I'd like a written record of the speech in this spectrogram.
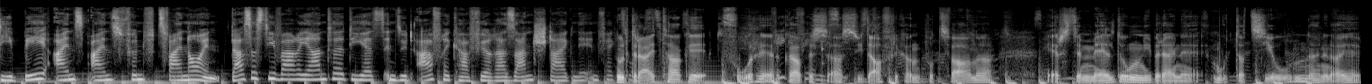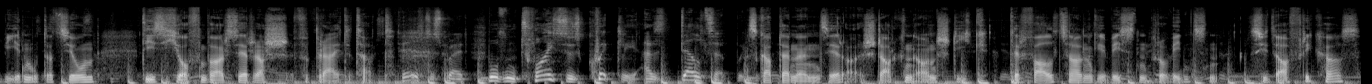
Die B11529. Das ist die Variante, die jetzt in Südafrika für rasant steigende Nur Infektionen. drei Tage vorher gab es aus Südafrika und Botswana erste Meldungen über eine Mutation, eine neue Virenmutation, die sich offenbar sehr rasch verbreitet hat. Es gab dann einen sehr starken Anstieg der Fallzahlen in gewissen Provinzen Südafrikas.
